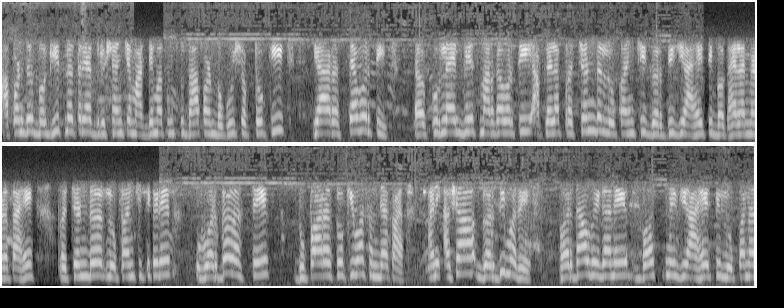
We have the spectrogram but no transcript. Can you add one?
आपण जर बघितलं तर या दृश्यांच्या माध्यमातून सुद्धा आपण बघू शकतो की या रस्त्यावरती कुर्ला एलबीएस मार्गावरती आपल्याला प्रचंड लोकांची गर्दी जी आहे ती बघायला मिळत आहे. प्रचंड लोकांची तिकडे वर्दळ असते दुपार असो किंवा संध्याकाळ. आणि अशा गर्दीमध्ये भरधाव वेगाने बसने जी आहे ती लोकांना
